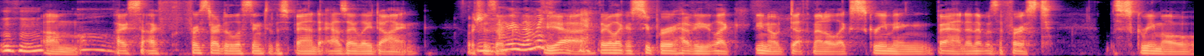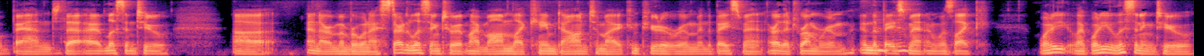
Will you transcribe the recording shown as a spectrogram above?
Mm-hmm. um, Oh. I, I first started listening to this band As I Lay Dying, which is Mm, I like, remember that. yeah, they're like a super heavy, like, you know, death metal, like screaming band. And it was the first screamo band that I had listened to. Uh, and I remember when I started listening to it, my mom like came down to my computer room in the basement or the drum room in the basement and was like, what are you like what are you listening to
